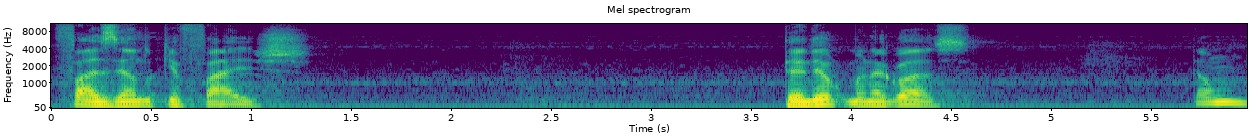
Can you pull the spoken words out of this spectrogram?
fazendo o que faz. Entendeu como é o negócio? Então,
